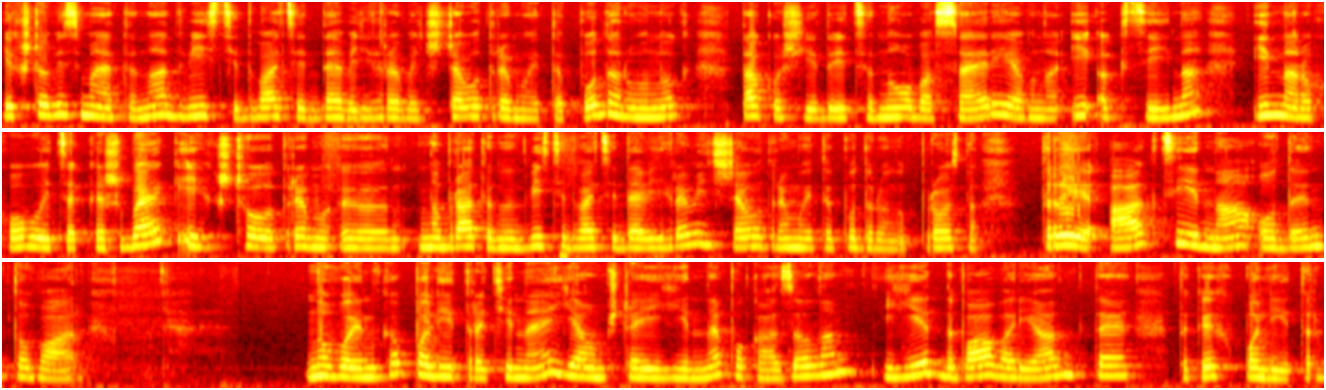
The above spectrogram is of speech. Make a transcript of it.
Якщо візьмете на 229 гривень, ще отримаєте подарунок. Також є, дивіться, нова серія, вона і акційна, і нараховується кешбек. І якщо отрим... Е, набрати на 229 гривень, ще отримуєте подарунок. Просто три акції на один товар. Новинка палітра тіней, я вам ще її не показувала. Є два варіанти таких палітр.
